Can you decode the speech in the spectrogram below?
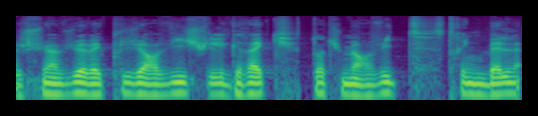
je suis un vieux avec plusieurs vies, je suis le grec, toi tu meurs vite, String Bell.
